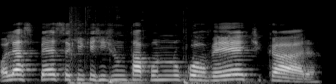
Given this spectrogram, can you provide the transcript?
Olha as peças aqui que a gente não tá pondo no Corvette, cara.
